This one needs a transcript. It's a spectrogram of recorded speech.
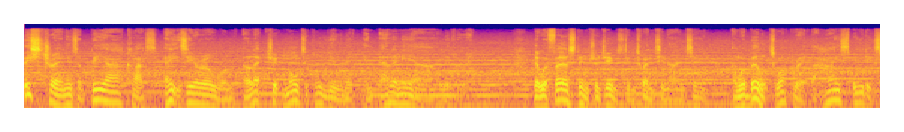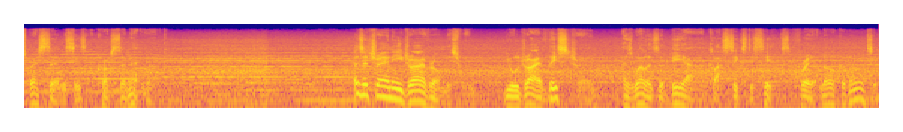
This train is a BR Class 801 electric multiple unit in LNER livery. They were first introduced in 2019 and were built to operate the high-speed express services across the network. As a trainee driver on this route, you will drive this train as well as the BR Class 66 freight locomotive.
